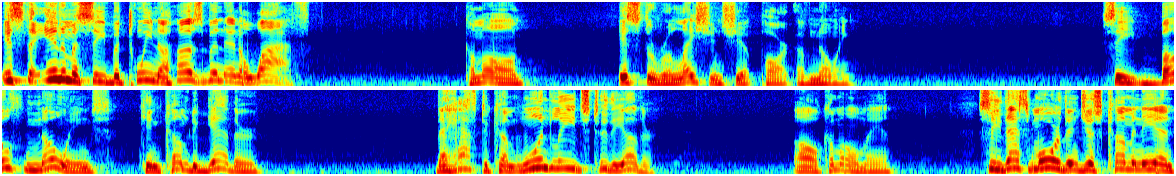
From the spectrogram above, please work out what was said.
it's the intimacy between a husband and a wife. Come on. It's the relationship part of knowing. See, both knowings can come together. They have to come. One leads to the other. Oh, come on, man. See, that's more than just coming in,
